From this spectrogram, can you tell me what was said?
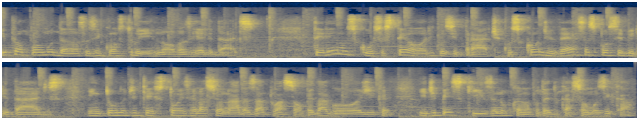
e propor mudanças e construir novas realidades. Teremos cursos teóricos e práticos com diversas possibilidades em torno de questões relacionadas à atuação pedagógica e de pesquisa no campo da educação musical.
